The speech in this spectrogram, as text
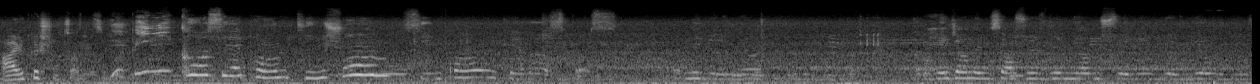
Harika şut attı. Bilico se pantinşon Silvan keraskas. Ben ne diyorum ya? Heyecanla insan sözlerini yanlış söyleyebiliyor biliyor musunuz?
